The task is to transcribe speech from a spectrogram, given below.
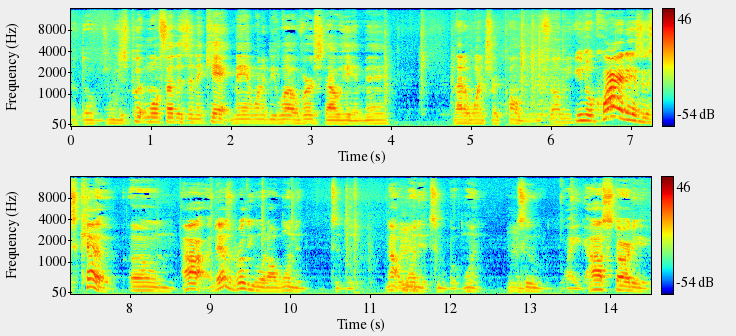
a, a dope joint. Just put more feathers in the cat, man. Want to be well versed out here, man. Not a one trick pony. You feel me? you know, quiet as it's kept. Um, I that's really what I wanted to do. Not Mm. wanted to, but want Mm. to. Like I started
